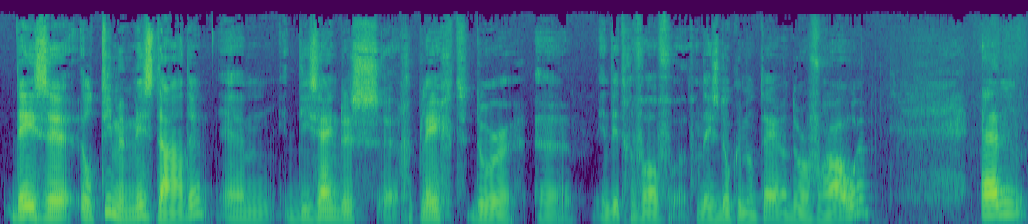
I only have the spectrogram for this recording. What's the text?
Deze ultieme misdaden, ehm, die zijn dus uh, gepleegd door, uh, in dit geval van deze documentaire, door vrouwen. En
